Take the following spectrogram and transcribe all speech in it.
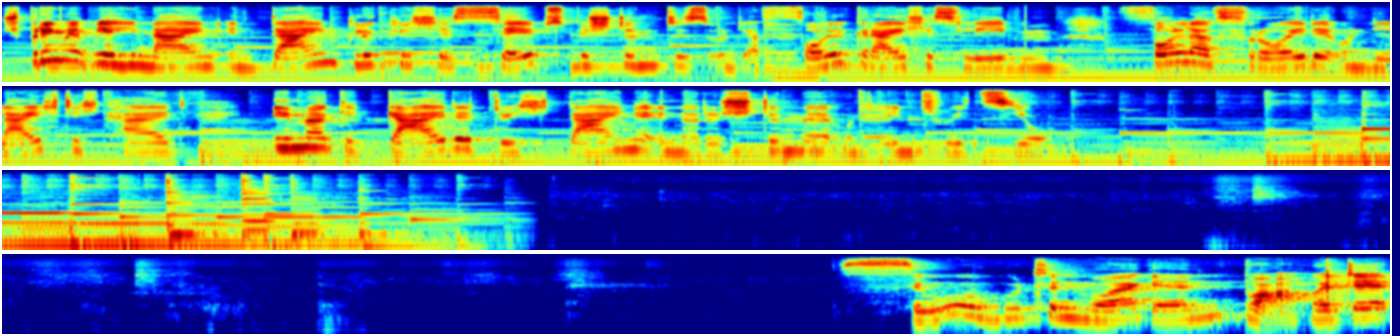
Spring mit mir hinein in dein glückliches, selbstbestimmtes und erfolgreiches Leben voller Freude und Leichtigkeit, immer geguidet durch deine innere Stimme und Intuition. So, guten Morgen. Boah, heute,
